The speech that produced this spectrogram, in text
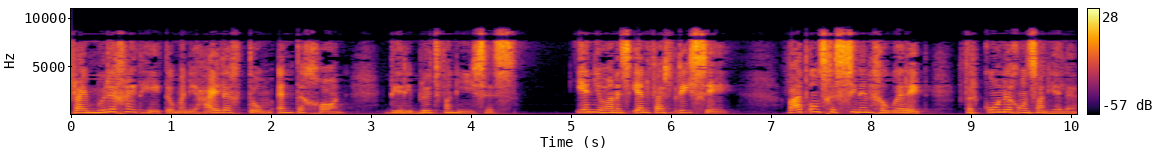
vrymoedigheid het om in die heiligdom in te gaan deur die bloed van Jesus. 1 Johannes 1 vers 3 sê: Wat ons gesien en gehoor het, verkondig ons aan julle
